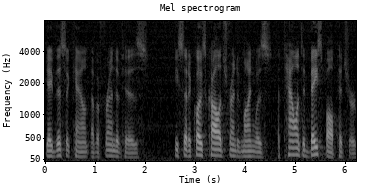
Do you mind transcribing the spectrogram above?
gave this account of a friend of his. He said, A close college friend of mine was a talented baseball pitcher.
